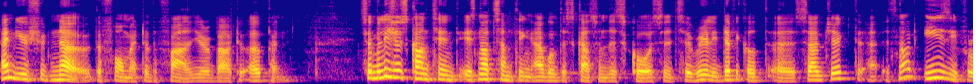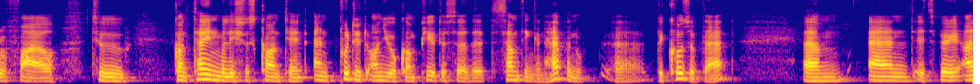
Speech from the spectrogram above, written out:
and you should know the format of the file you're about to open. So malicious content is not something I will discuss in this course. It's a really difficult uh, subject. Uh, it's not easy for a file to contain malicious content and put it on your computer so that something can happen uh, because of that. Um, and it's very uh,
